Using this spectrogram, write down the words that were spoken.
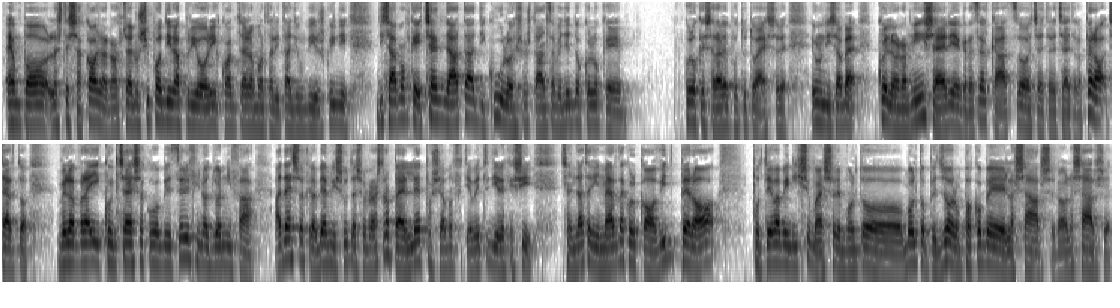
è un po' la stessa cosa no? cioè non si può dire a priori quanto è la mortalità di un virus quindi diciamo che c'è andata di culo in sostanza vedendo quello che quello che sarebbe potuto essere. E uno dice vabbè quello è una miniserie grazie al cazzo eccetera eccetera. Però certo ve l'avrei concessa come obiezione fino a due anni fa. Adesso che l'abbiamo vissuta sulla nostra pelle possiamo effettivamente dire che sì c'è andata di merda col covid però poteva benissimo essere molto, molto peggiore un po' come la SARS no? la SARS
